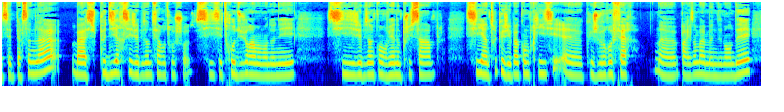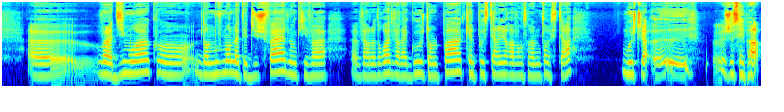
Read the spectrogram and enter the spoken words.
cette personne-là, bah, je peux dire si j'ai besoin de faire autre chose, si c'est trop dur à un moment donné, si j'ai besoin qu'on revienne au plus simple, s'il y a un truc que j'ai pas compris, euh, que je veux refaire. Euh, par exemple, elle me demandait, voilà, dis-moi dans le mouvement de la tête du cheval, donc il va vers la droite, vers la gauche, dans le pas, quel postérieur avance en même temps, etc. Moi, j'étais là, je sais pas.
